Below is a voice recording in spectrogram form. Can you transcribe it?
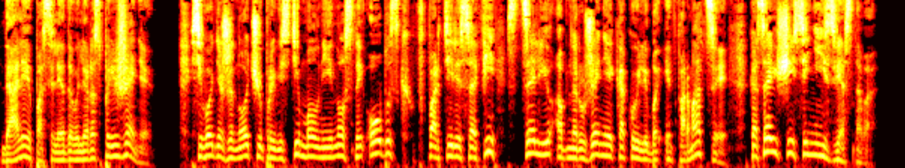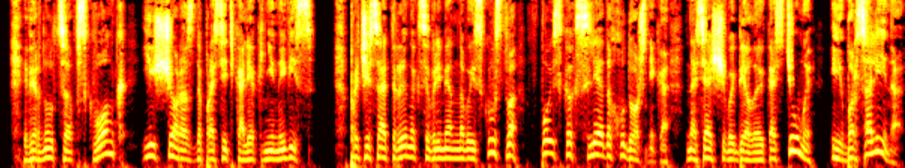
Далее последовали распоряжения. Сегодня же ночью провести молниеносный обыск в квартире Софи с целью обнаружения какой-либо информации, касающейся неизвестного. Вернуться в Сквонг, еще раз допросить коллег Нины Вис. Прочесать рынок современного искусства в поисках следа художника, носящего белые костюмы, и Барсалина,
